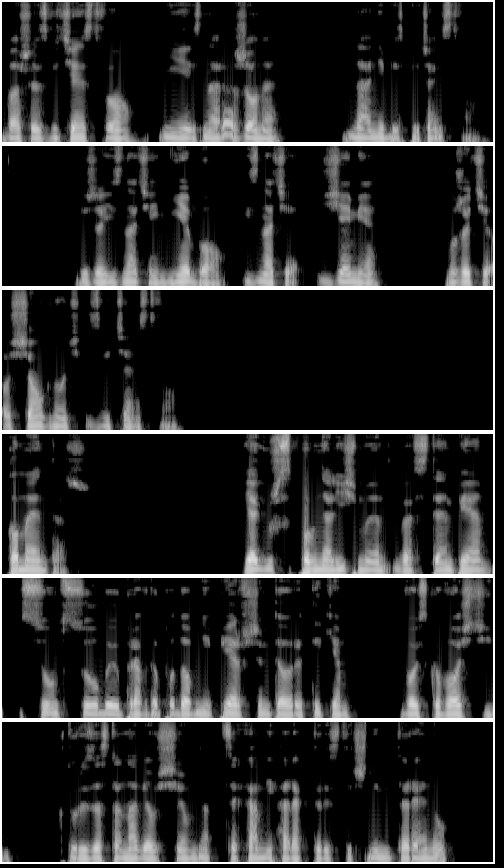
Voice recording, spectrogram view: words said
wasze zwycięstwo nie jest narażone na niebezpieczeństwo. Jeżeli znacie niebo i znacie ziemię, możecie osiągnąć zwycięstwo. Komentarz. Jak już wspominaliśmy we wstępie, Sun Tzu był prawdopodobnie pierwszym teoretykiem wojskowości, który zastanawiał się nad cechami charakterystycznymi terenu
